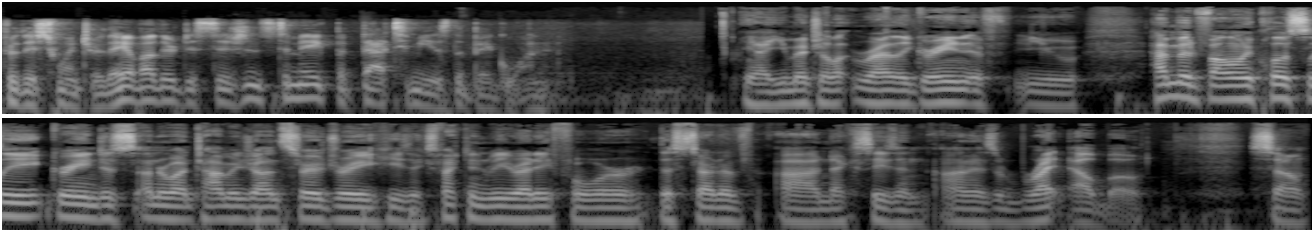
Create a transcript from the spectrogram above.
for this winter. They have other decisions to make, but that to me is the big one. Yeah, you mentioned Riley Greene. If you haven't been following closely, Greene just underwent Tommy John surgery. He's expecting to be ready for the start of uh, next season on his right elbow. So,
